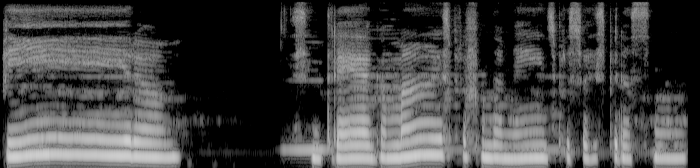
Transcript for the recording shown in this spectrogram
Respira, se entrega mais profundamente para sua respiração.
